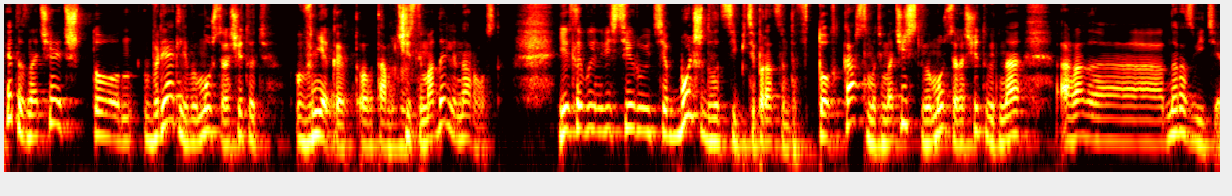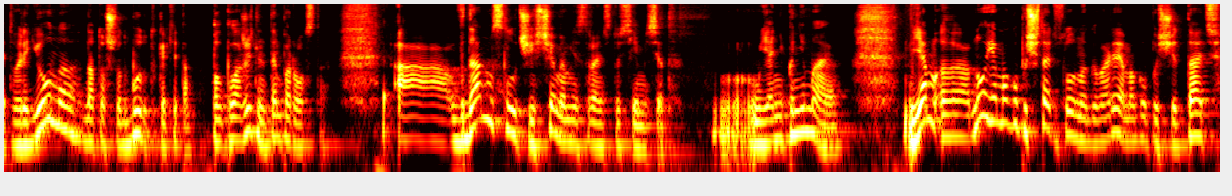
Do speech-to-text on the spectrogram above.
это означает, что вряд ли вы можете рассчитывать в некой там, чистой модели на рост. Если вы инвестируете больше 25%, то, кажется, математически вы можете рассчитывать на, а, на развитие этого региона, на то, что будут какие-то положительные темпы роста. А в данном случае, с чем я мне сравнить 170? Я не понимаю. Я, э, ну, я могу посчитать, условно говоря, я могу посчитать,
